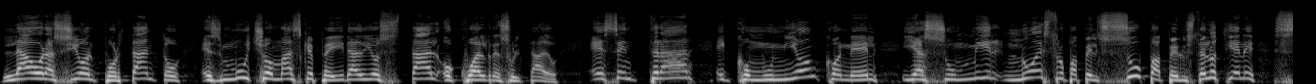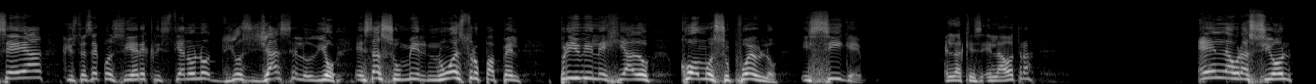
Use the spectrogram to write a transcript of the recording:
La oración, por tanto, es mucho más que pedir a Dios tal o cual resultado. Es entrar en comunión con Él y asumir nuestro papel, su papel. Usted lo tiene, sea que usted se considere cristiano o no, Dios ya se lo dio. Es asumir nuestro papel privilegiado como su pueblo. Y sigue en la, que, en la otra. En la oración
